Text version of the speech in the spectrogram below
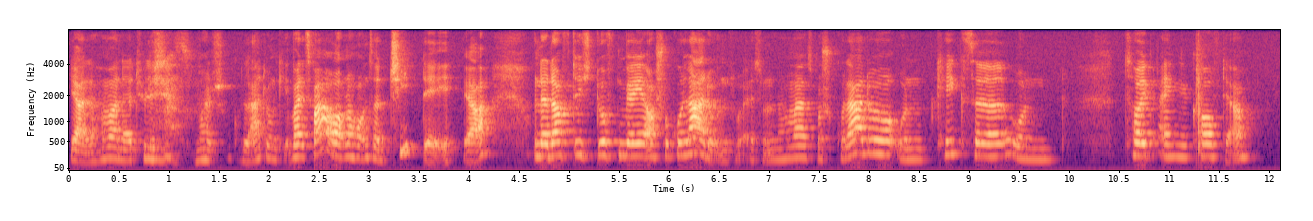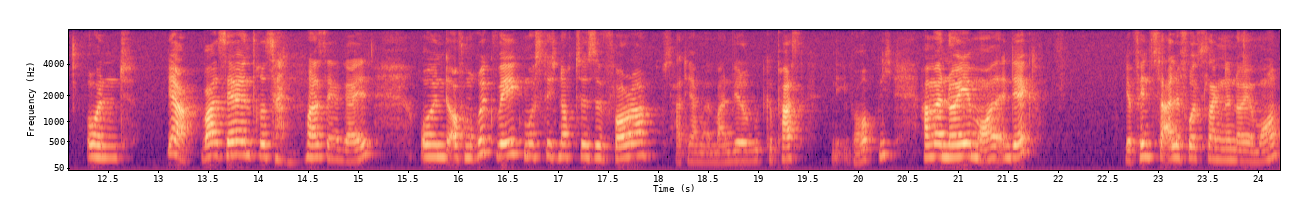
ja, da haben wir natürlich erstmal Schokolade und Kekse, weil es war auch noch unser Cheat Day, ja. Und da durfte ich, durften wir ja auch Schokolade und so essen. Und dann haben wir erstmal Schokolade und Kekse und Zeug eingekauft, ja. Und ja, war sehr interessant, war sehr geil. Und auf dem Rückweg musste ich noch zu Sephora, das hat ja meinem Mann wieder gut gepasst, nee, überhaupt nicht, haben wir eine neue Mall entdeckt. Hier findest du alle furzlang eine neue Mall.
